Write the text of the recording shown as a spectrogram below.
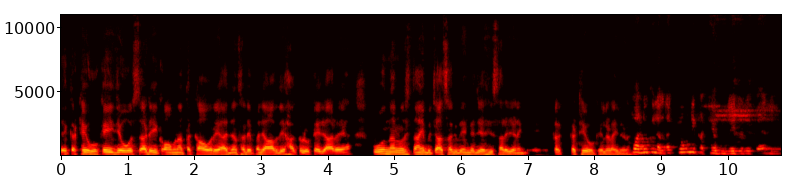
ਤੇ ਇਕੱਠੇ ਹੋ ਕੇ ਜੋ ਸਾਡੀ ਕੌਮ ਨਾਲ ਧੱਕਾ ਹੋ ਰਿਹਾ ਜਾਂ ਸਾਡੇ ਪੰਜਾਬ ਦੇ ਹੱਕ ਲੁੱਟੇ ਜਾ ਰਹੇ ਆ, ਉਹ ਉਹਨਾਂ ਨੂੰ ਅਸੀਂ ਤਾਂ ਹੀ ਬਚਾ ਸਕਦੇ ਹਾਂ ਜੇ ਅਸੀਂ ਸਾਰੇ ਜਣੇ ਇਕੱਠੇ ਹੋ ਕੇ ਲੜਾਈ ਲੜਾਂਗੇ ਤੁਹਾਨੂੰ ਕੀ ਲੱਗਦਾ ਕਿਉਂ ਨਹੀਂ ਇਕੱਠੇ ਹੁੰਦੇ ਜਿਹੜੇ ਕਹਿ ਰਹੇ ਹੋ?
